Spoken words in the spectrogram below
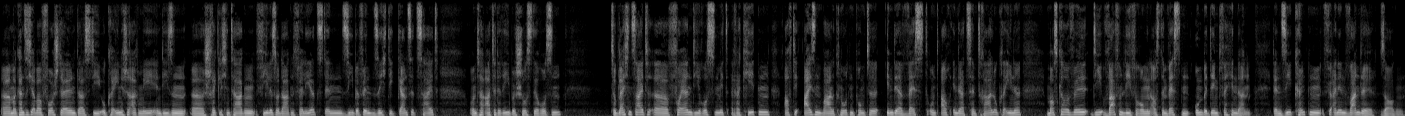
Äh, man kann sich aber vorstellen, dass die ukrainische Armee in diesen äh, schrecklichen Tagen viele Soldaten verliert, denn sie befinden sich die ganze Zeit unter Artilleriebeschuss der Russen. Zur gleichen Zeit äh, feuern die Russen mit Raketen auf die Eisenbahnknotenpunkte in der West- und auch in der Zentralukraine. Moskau will die Waffenlieferungen aus dem Westen unbedingt verhindern, denn sie könnten für einen Wandel sorgen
